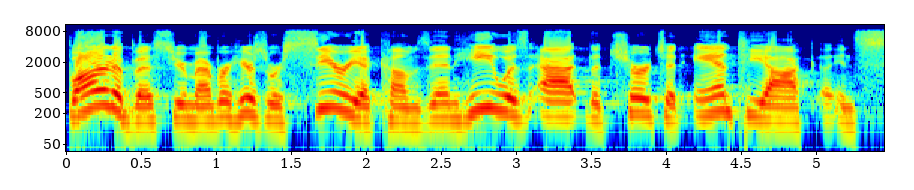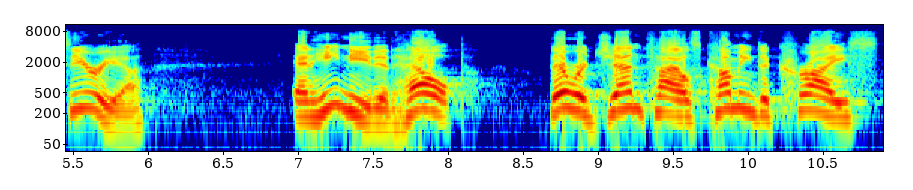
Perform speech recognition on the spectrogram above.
Barnabas, you remember, here's where Syria comes in. He was at the church at Antioch in Syria, and he needed help. There were Gentiles coming to Christ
